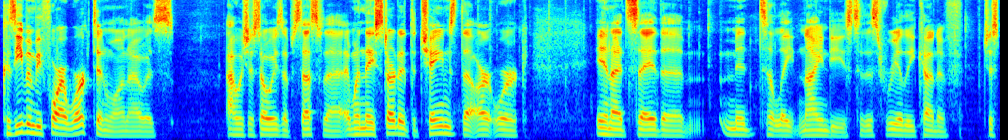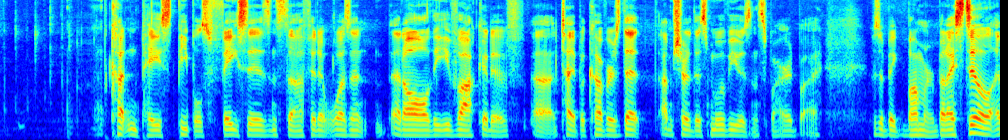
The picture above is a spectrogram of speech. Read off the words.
because even before I worked in one, I was I was just always obsessed with that. And when they started to change the artwork in, I'd say the mid to late '90s to this really kind of just cut and paste people's faces and stuff, and it wasn't at all the evocative uh, type of covers that I'm sure this movie was inspired by. It was a big bummer, but I still I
